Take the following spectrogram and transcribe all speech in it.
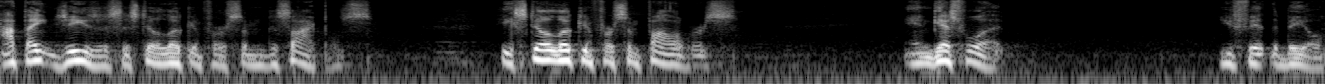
I think Jesus is still looking for some disciples. He's still looking for some followers. And guess what? You fit the bill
